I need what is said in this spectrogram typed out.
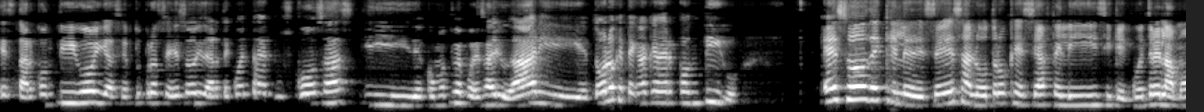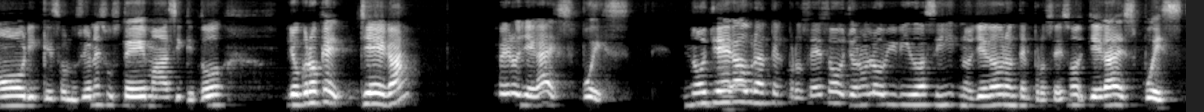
estar contigo y hacer tu proceso y darte cuenta de tus cosas y de cómo te puedes ayudar y de todo lo que tenga que ver contigo. Eso de que le desees al otro que sea feliz y que encuentre el amor y que solucione sus temas y que todo, yo creo que llega, pero llega después. No llega durante el proceso, yo no lo he vivido así, no llega durante el proceso, llega después.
